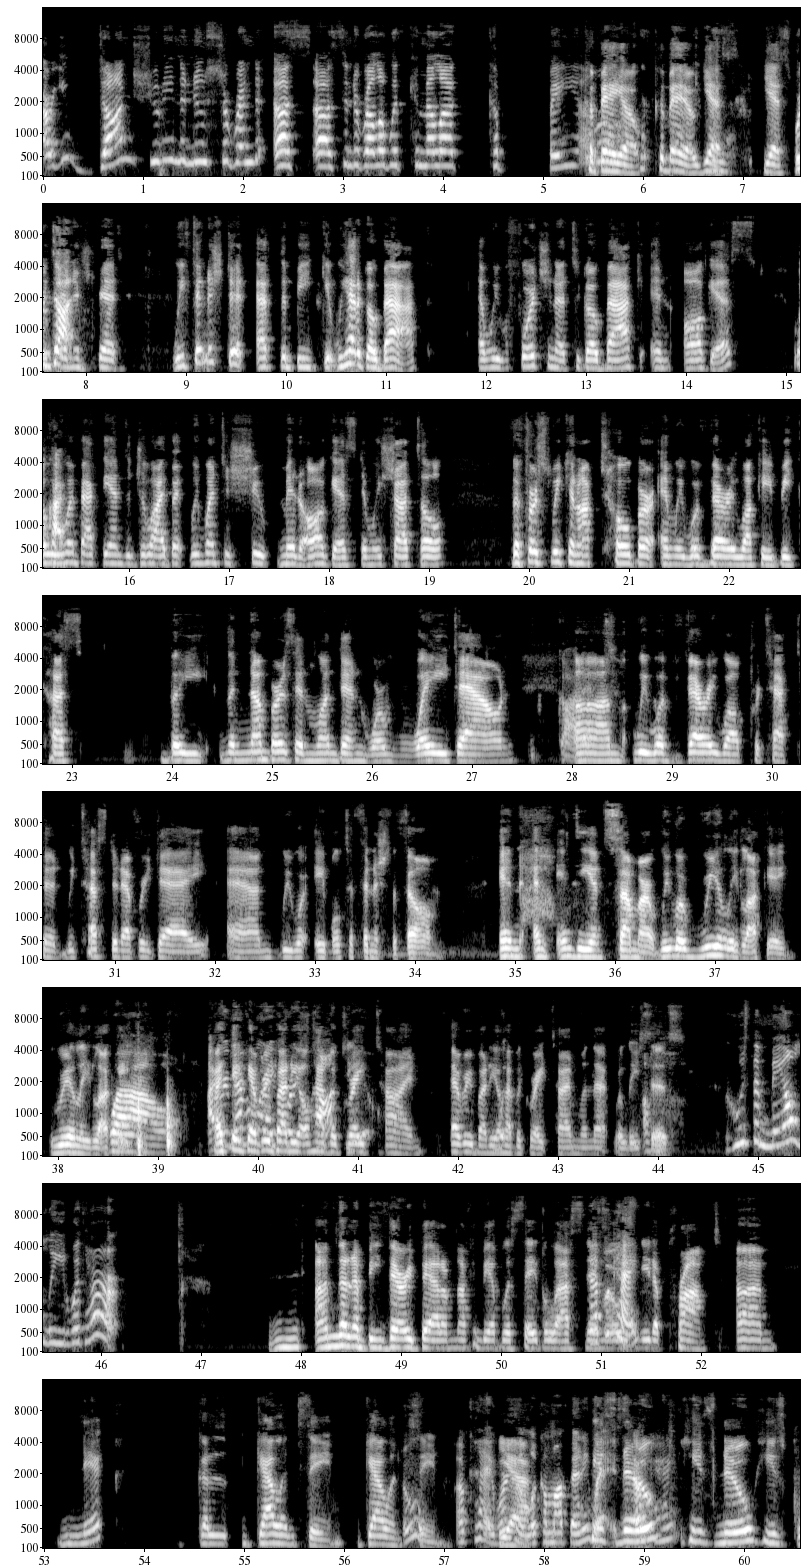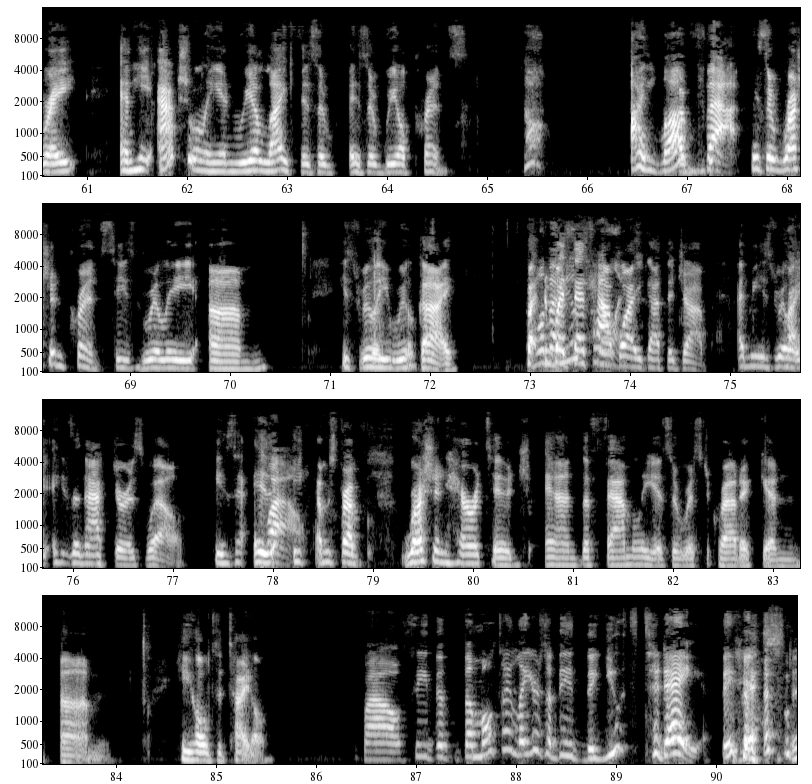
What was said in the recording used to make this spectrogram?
are you done shooting the new Surrender, uh, uh, Cinderella with Camila Cabello? Cabello, Cabello. Yes, yes. We're we done. Finished it. We finished it at the begin. We had to go back, and we were fortunate to go back in August. Well, Okay. we went back the end of July, but we went to shoot mid August, and we shot till the first week in October, and we were very lucky because the the numbers in London were way down. Um, we were very well protected. We tested every day, and we were able to finish the film in an Indian summer. We were really lucky, really lucky. wow. I, think remember when I everybody will have a great time. Everybody will have a great time when that releases. Who's the male lead with her? I'm going to be very bad. I'm not going to be able to say the last name. That's okay. I always need a prompt. Um, Nick Gal- Galantine. Galantine. Okay, we're Yeah. gonna look him up anyway. He's new. Okay. He's new. He's great, and he actually in real life is a is a real prince. I love that. He's a Russian prince. He's really um, he's really a real guy. But Well, that but that's talent. not why he got the job. I mean, he's really Right. he's an actor as well. He's his, Wow. he comes from Russian heritage, and the family is aristocratic, and um, he holds a title. Wow. See the the multi layers of the the youth today. They Yes.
